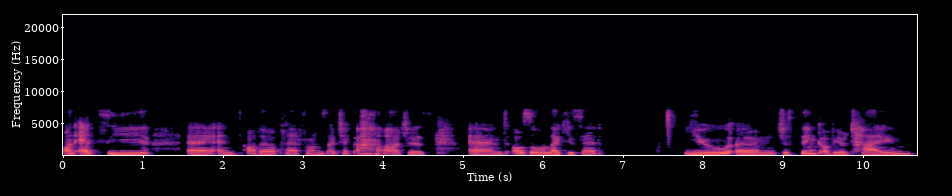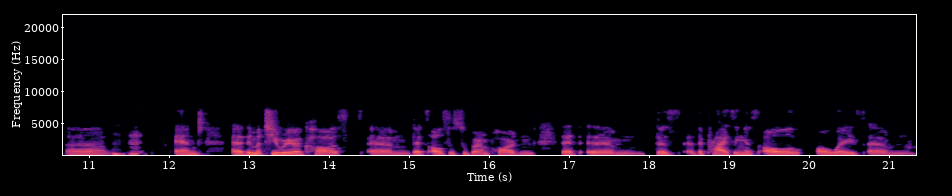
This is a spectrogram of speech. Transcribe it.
on etsy uh, and other platforms i checked artists and also like you said you um, just think of your time uh, Mhm. and uh, the material costs. Um, that's also super important. That um, this the pricing is all always um,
